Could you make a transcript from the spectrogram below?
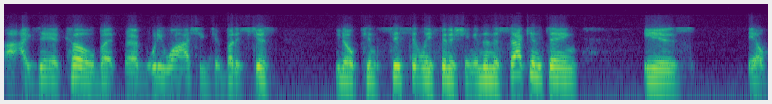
Uh, Isaiah Coe, but uh, Woody Washington. But it's just, you know, consistently finishing. And then the second thing is, you know,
